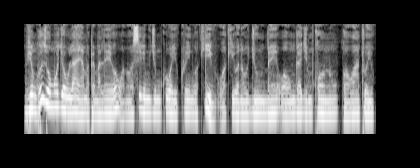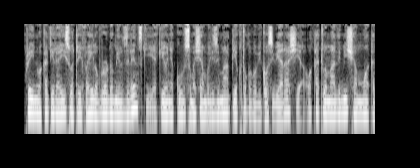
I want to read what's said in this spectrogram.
Viongozi wa Umoja wa Ulaya mapema leo wamewasili mji mkuu wa Ukraine wa Kiev wakiwa na ujumbe wa uungaji mkono kwa watu wa Ukraine, wakati rais wa taifa hilo Volodymyr Zelensky akionya kuhusu mashambulizi mapya kutoka kwa vikosi vya rasia wakati wa maadhimisho ya mwaka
